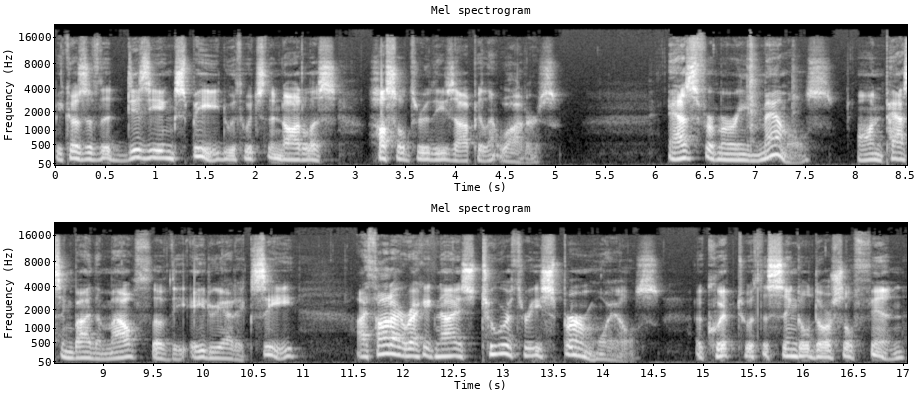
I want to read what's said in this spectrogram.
because of the dizzying speed with which the Nautilus hustled through these opulent waters. As for marine mammals, on passing by the mouth of the Adriatic Sea, I thought I recognized two or three sperm whales equipped with the single dorsal fin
